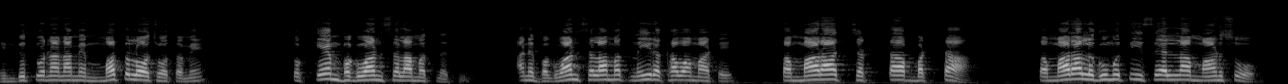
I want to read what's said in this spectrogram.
હિન્દુત્વના નામે મત લો છો તમે, તો કેમ ભગવાન સલામત નથી? અને ભગવાન સલામત નહીં રખાવા માટે તમારા ચટ્ટા બટ્ટા તમારા લઘુમતી સેલના માણસો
